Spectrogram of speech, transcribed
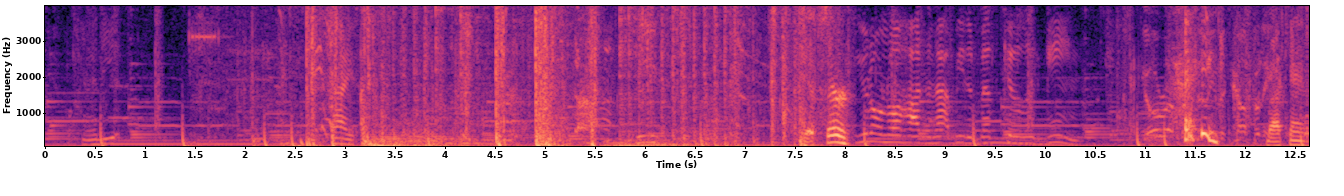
Fucking idiot. Guys. Jeez, Yes, sir. you don't know how to not be the best killer in the game. You're representing company. But I can't.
